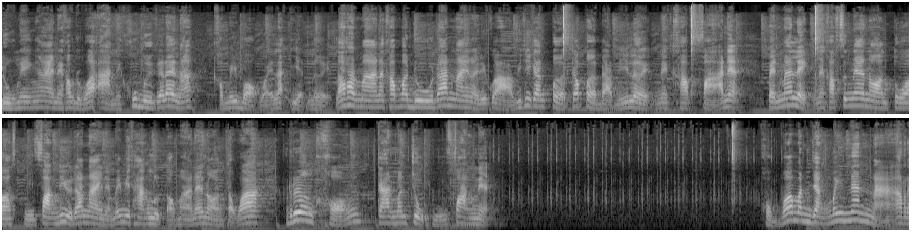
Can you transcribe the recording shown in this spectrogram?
ดูง่ายๆนะครับหรือว่าอ่านในคู่มือก็ได้นะเขาไม่บอกไว้ละเอียดเลย แล้วถัดมานะครับมาดูด้านในหน่อยดีกว่า วิธีการเปิดก็เปิดแบบนี้เลยนะครับฝาเนี่ยเป็นแม่เหล็กนะครับซึ่งแน่นอนตัวหูฟังที่อยู่ด้านในเนี่ยไม่มีทางหลุดออกมาแน่นอน แต่ว่าเรื่องของการบรรจุหูฟังเนี่ย ผมว่ามันยังไม่แน่นหนาอะไร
